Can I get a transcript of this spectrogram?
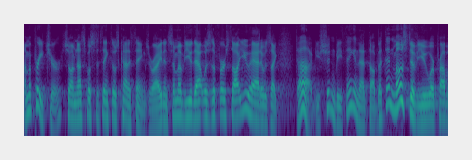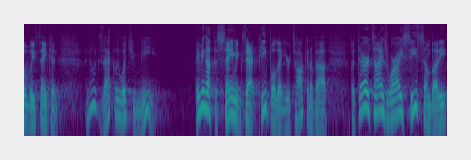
I'm a preacher, so I'm not supposed to think those kind of things, right? And some of you, that was the first thought you had. It was like, Doug, you shouldn't be thinking that thought. But then most of you were probably thinking, I know exactly what you mean. Maybe not the same exact people that you're talking about, but there are times where I see somebody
